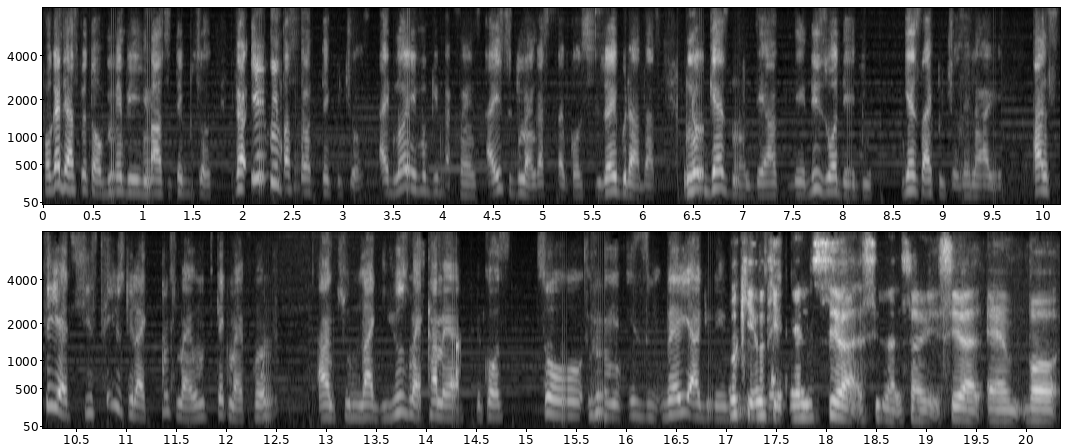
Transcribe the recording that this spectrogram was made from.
forget the aspect of maybe you have to take pictures. If I- personally want to take pictures, I do not even give my friends. I used to give my younger because she's very good at that. You know, girls they are they, this is what they do. Girls like pictures generally and still yet she still used to like come to my room to take my phone and to like use my camera because so it's very agreeable. Okay, okay. Um, Sarah, Sarah, sorry, Sarah. Um, but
